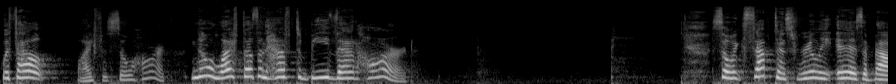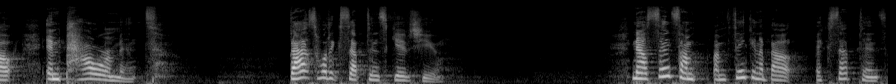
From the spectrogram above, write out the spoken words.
without life is so hard. No, life doesn't have to be that hard. So, acceptance really is about empowerment. That's what acceptance gives you. Now, since I'm, I'm thinking about acceptance,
